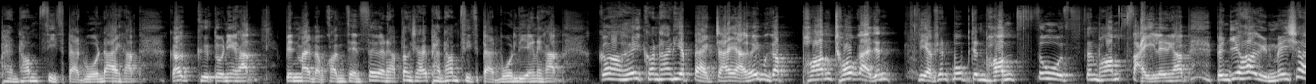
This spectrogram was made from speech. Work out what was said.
แพนทอม48 โวลต์ได้ครับ ก็คือตัวนี้ครับ เป็นไมค์แบบคอนเซนเซอร์นะครับ ต้องใช้แพนทอม48 โวลต์เลี้ยงนะครับ ก็เฮ้ยค่อนข้างที่จะแปลกใจอะ เฮ้ยเหมือนกับพร้อมชกอะ ฉันเสียบฉันปุ๊บ ฉันพร้อมสู้ ฉันพร้อมใส่เลยนะครับ เป็นยี่ห้ออื่นไม่ใช่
